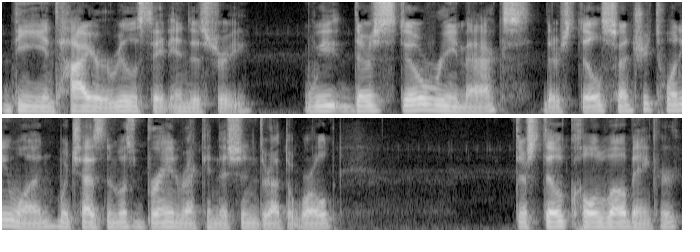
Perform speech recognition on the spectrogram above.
the entire real estate industry. We there's still Remax, there's still Century 21, which has the most brand recognition throughout the world. There's still Coldwell Banker.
